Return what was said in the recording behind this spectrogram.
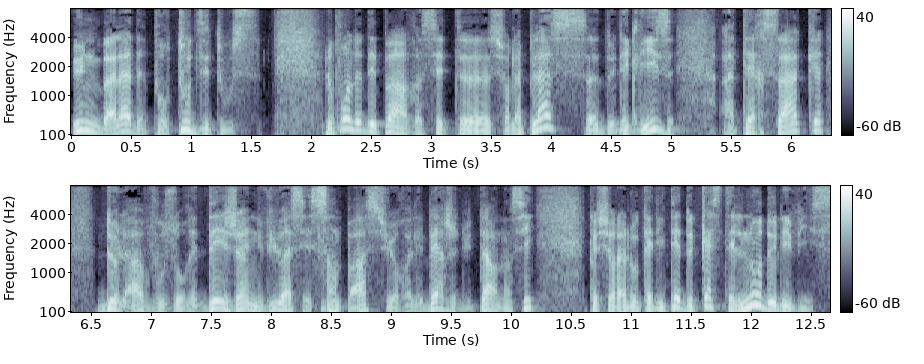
une balade pour toutes et tous. Le point de départ, c'est euh, sur la place de l'église à Tersac. De là, vous aurez déjà une vue assez sympa sur les berges du Tarn ainsi que sur la localité de Castelnau de Lévis.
